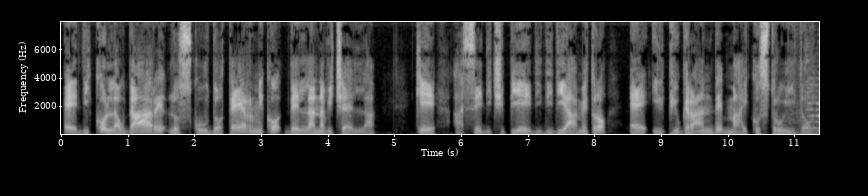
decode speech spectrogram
è di collaudare lo scudo termico della navicella che a 16 piedi di diametro è il più grande mai costruito.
